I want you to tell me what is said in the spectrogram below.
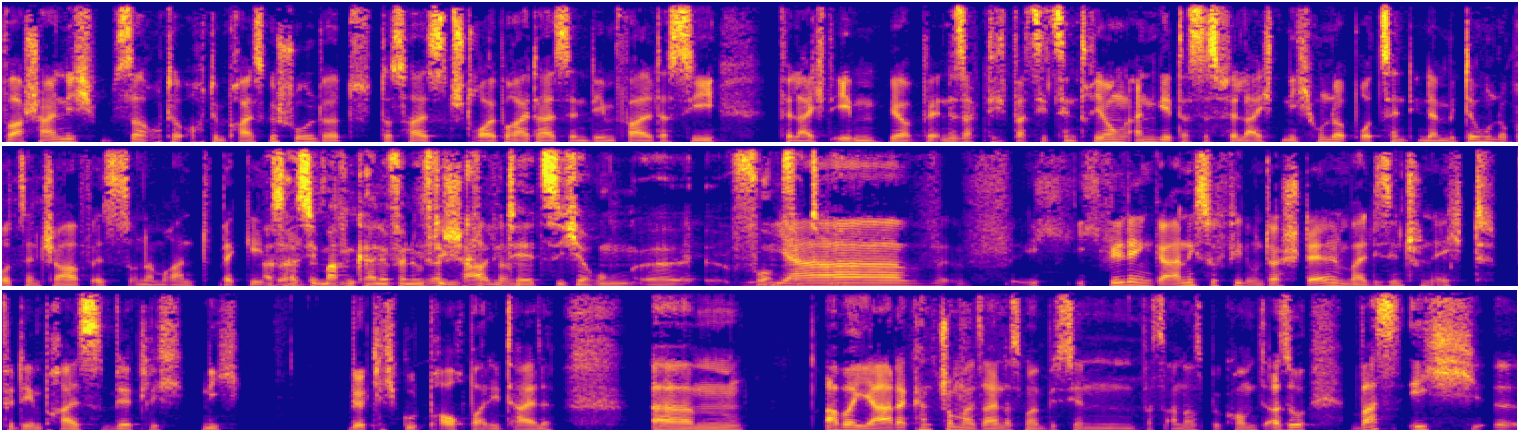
wahrscheinlich ist auch, auch dem Preis geschuldet. Das heißt, Streubreite heißt in dem Fall, dass sie vielleicht eben, ja, wenn er sagt, was die Zentrierung angeht, dass es vielleicht nicht 100% in der Mitte 100% scharf ist und am Rand weggeht. Das heißt, sie machen keine vernünftige Qualitätssicherung äh, vorm ja, Vertrieb. ich, ich will denen gar nicht so viel unterstellen, weil die sind schon echt für den Preis wirklich nicht wirklich gut brauchbar, die Teile. Ähm, aber ja, da kann es schon mal sein, dass man ein bisschen was anderes bekommt. Also was ich äh,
